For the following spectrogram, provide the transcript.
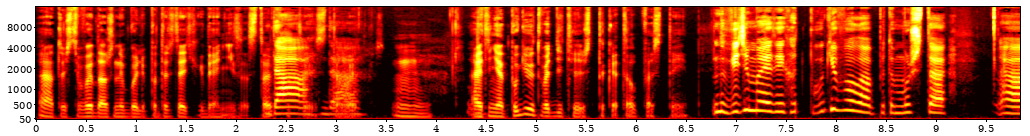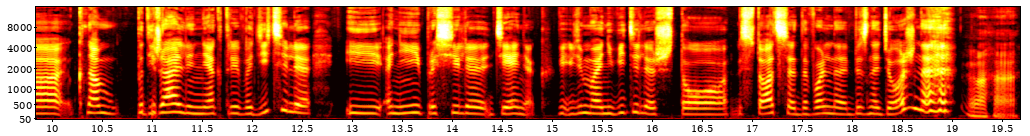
А, то есть вы должны были подождать, когда они застопят? Да, да. Мгм. А это не отпугивает водителей, что такая толпа стоит? Ну, видимо, это их отпугивало, потому что а, к нам подъезжали некоторые водители, и они просили денег. Видимо, они видели, что ситуация довольно безнадежная, Ага,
